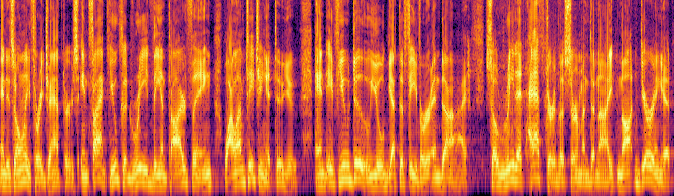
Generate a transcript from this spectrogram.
And it's only three chapters. In fact, you could read the entire thing while I'm teaching it to you. And if you do, you'll get the fever and die. So read it after the sermon tonight, not during it.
